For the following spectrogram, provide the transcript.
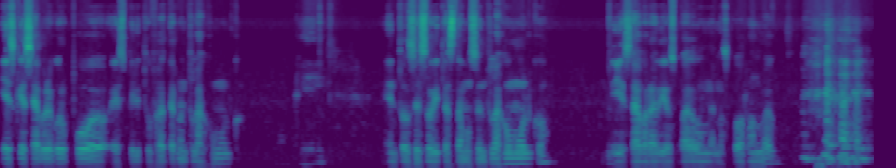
es que se abre el grupo Espíritu Fraterno en Tlajumulco. Entonces ahorita estamos en Tlajumulco y sabrá Dios para dónde nos corran luego.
